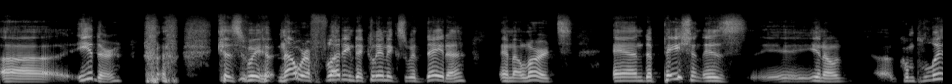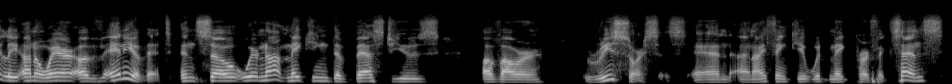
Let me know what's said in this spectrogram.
uh, either, because we now we're flooding the clinics with data and alerts, and the patient is you know uh, completely unaware of any of it, and so we're not making the best use of our resources. And, and I think it would make perfect sense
